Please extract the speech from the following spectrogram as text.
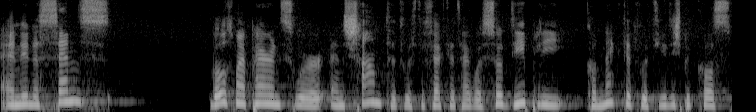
And in a sense, both my parents were enchanted with the fact that I was so deeply connected with Yiddish because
